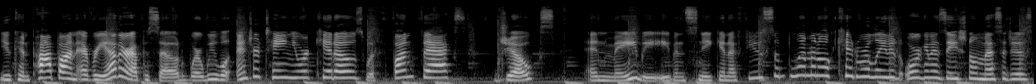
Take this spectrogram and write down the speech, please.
you can pop on every other episode where we will entertain your kiddos with fun facts, jokes, and maybe even sneak in a few subliminal kid related organizational messages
